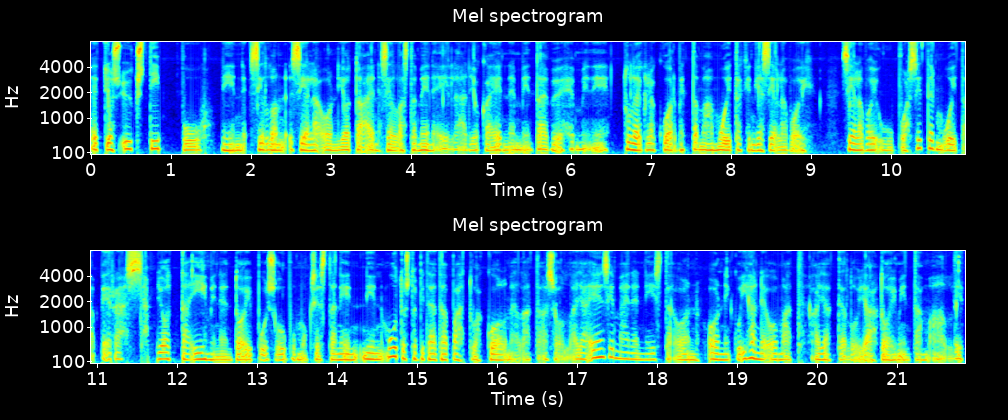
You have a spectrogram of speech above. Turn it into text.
Että jos yksi tippuu, niin silloin siellä on jotain sellaista meneillään, joka ennemmin tai myöhemmin niin tulee kyllä kuormittamaan muitakin ja siellä voi siellä voi uupua sitten muita perässä. Jotta ihminen toipuisi uupumuksesta, niin, niin muutosta pitää tapahtua kolmella tasolla. Ja ensimmäinen niistä on, on niin kuin ihan ne omat ajattelu- ja toimintamallit.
